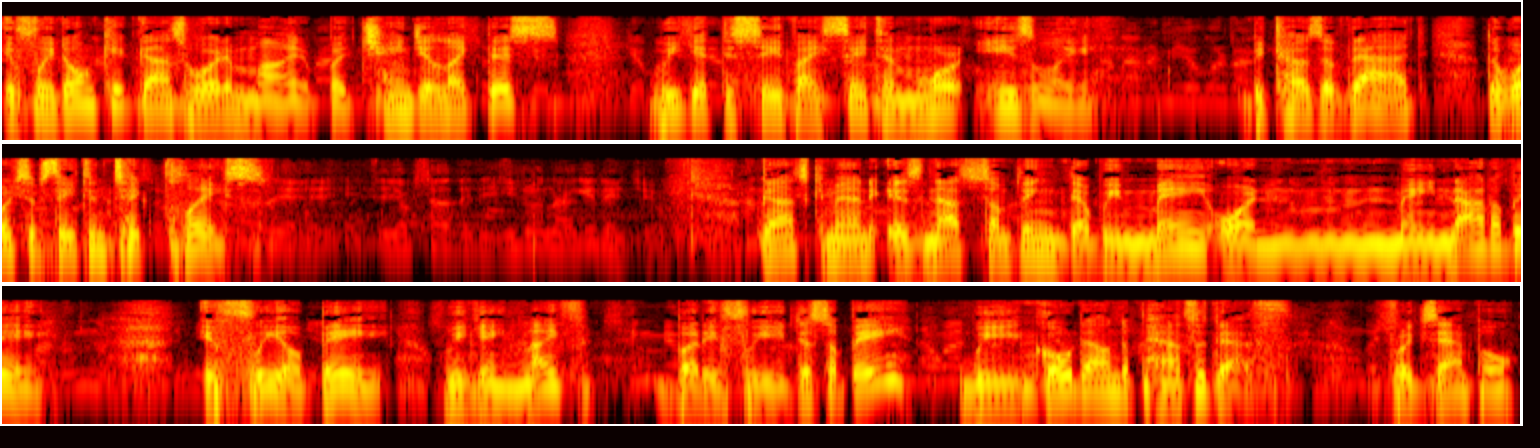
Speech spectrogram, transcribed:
If we don't keep God's word in mind but change it like this, we get deceived by Satan more easily. Because of that, the works of Satan take place. God's command is not something that we may or may not obey. If we obey, we gain life, but if we disobey, we go down the path to death. For example,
